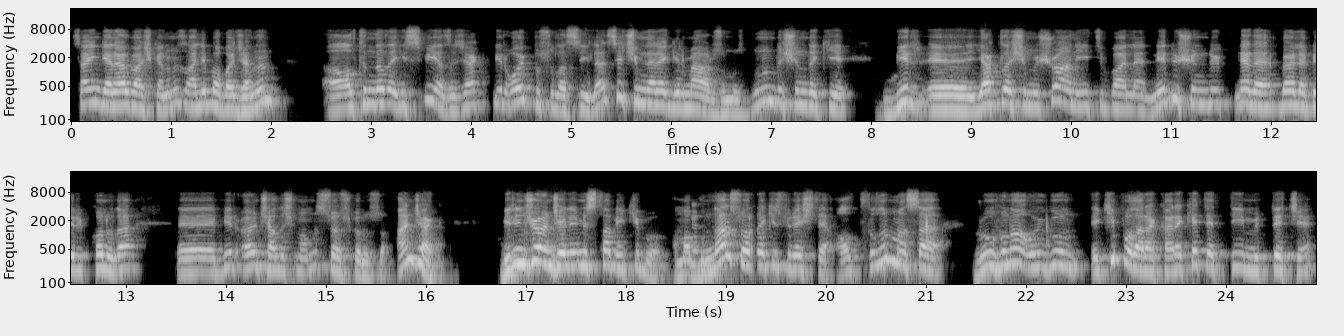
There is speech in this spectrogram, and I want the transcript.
Sayın Genel Başkanımız Ali Babacan'ın altında da ismi yazacak bir oy pusulasıyla seçimlere girme arzumuz. Bunun dışındaki bir e, yaklaşımı şu an itibariyle ne düşündük ne de böyle bir konuda e, bir ön çalışmamız söz konusu. Ancak birinci önceliğimiz tabii ki bu. Ama bundan sonraki süreçte altılı masa ruhuna uygun ekip olarak hareket ettiği müddetçe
